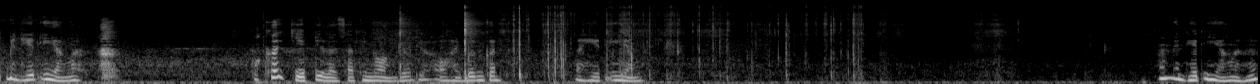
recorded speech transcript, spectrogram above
ดเป็นเฮ็ดอีหยังอะบ่เคยเก็บดีล่ะซะพี่น้องเดี๋ยวเดี๋ยวเอาให้เบิ่งกันมาเฮ็ดอีหยังมันเป็นเฮ็ดอีหยังล่ะฮะ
